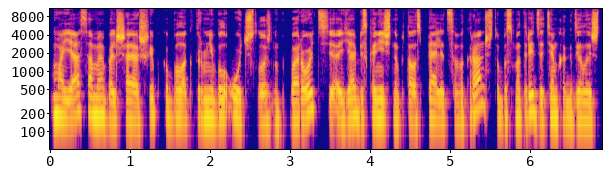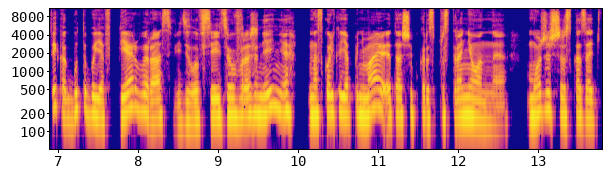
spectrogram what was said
Моя самая большая ошибка была, которую мне было очень сложно побороть. Я бесконечно пыталась пялиться в экран, чтобы смотреть за тем, как делаешь ты, как будто бы я в первый раз видела все эти упражнения. Насколько я понимаю, это ошибка распространенная. Можешь рассказать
